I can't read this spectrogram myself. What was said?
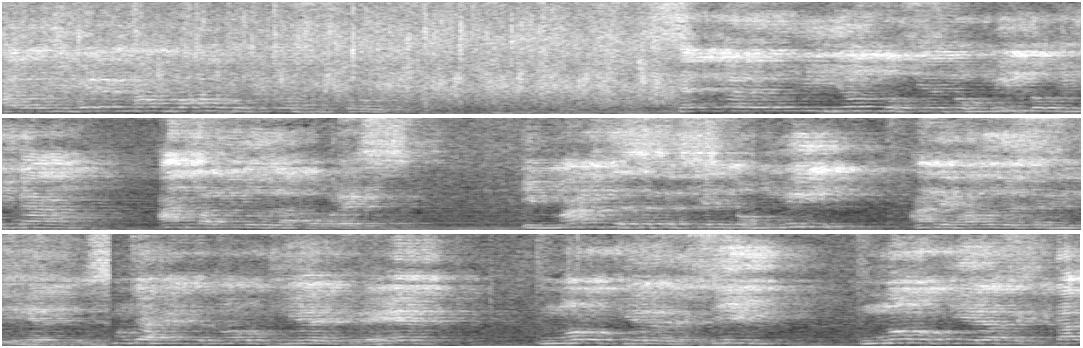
a los niveles más bajos de su historia. Cerca de 1.200.000 dominicanos han salido de la pobreza y más de 700.000 han dejado de ser indigentes. Mucha gente no lo quiere creer, no lo quiere decir, no lo quiere aceptar,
